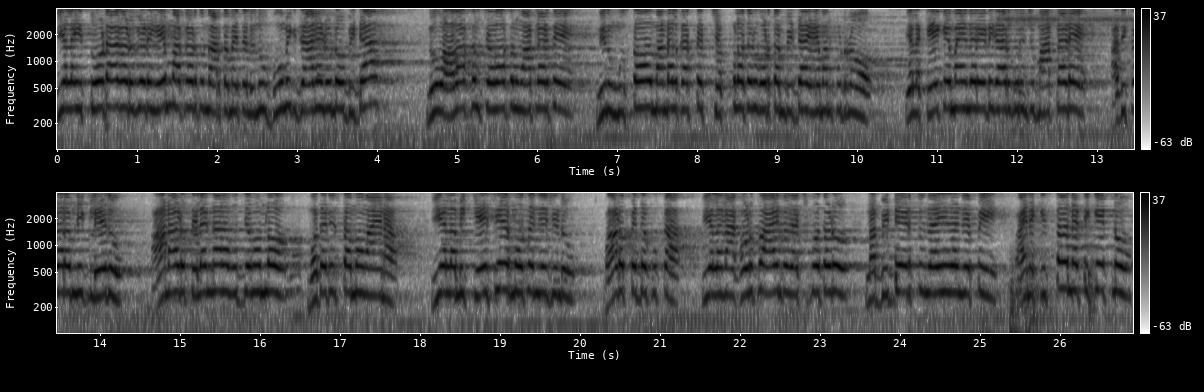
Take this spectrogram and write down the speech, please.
ఇలా ఈ తోటాగాడు వీడు ఏం మాట్లాడుతుండో అర్థమైతే నువ్వు భూమికి జానేడు బిడ్డ. నువ్వు అవాకులు చవాకులు మాట్లాడితే నేను ముస్తాబాద్ మండలికి వస్తే చెప్పులతో కొడతాం బిడ్డ. ఏమనుకుంటున్నావు? ఇలా కేకే మహేందర్ రెడ్డి గారి గురించి మాట్లాడే అధికారం నీకు లేదు. ఆనాడు తెలంగాణ ఉద్యమంలో మొదటి స్తంభం ఆయన. ఇలా మీ కేసీఆర్ మోసం చేసిండు. వాడు పెద్ద కుక్క. వీళ్ళ నా కొడుకు ఆయనతో చచ్చిపోతాడు నా బిడ్డ ఎడుతుంది అది అని చెప్పి ఆయనకి ఇస్తా టికెట్ను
